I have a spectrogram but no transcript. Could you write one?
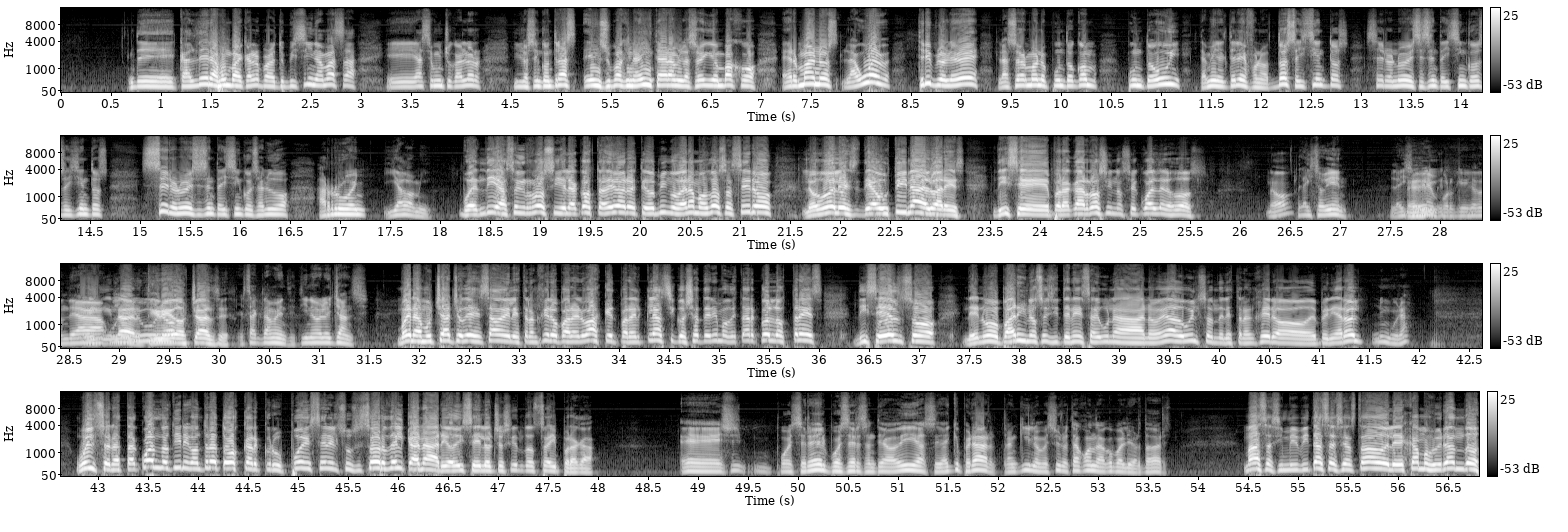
de calderas, bomba de calor para tu piscina, masa, eh, hace mucho calor y los encontrás en su página de Instagram, la bajo hermanos, la web www.lasoyhermanos.com.uy, también el teléfono 2600 0965 2600 0965, el saludo a Rubén y a Domi. Buen día, soy Rossi de la Costa de Oro. Este domingo ganamos 2 a 0 los goles de Agustín Álvarez. Dice por acá Rossi, no sé cuál de los dos. ¿No? La hizo bien, la hizo Eh, bien, porque donde haga eh, claro, uno- tiene dos chances. Exactamente, tiene doble chance. Buenas muchachos, que se sabe del extranjero para el básquet, para el clásico, ya tenemos que estar con los tres, dice Enzo de Nuevo París. No sé si tenés alguna novedad, Wilson, del extranjero de Peñarol. Ninguna. Wilson, ¿hasta cuándo tiene contrato Oscar Cruz? Puede ser el sucesor del Canario, dice el 806 por acá. Eh, sí, puede ser él, puede ser Santiago Díaz, eh, hay que esperar, tranquilo, Mesuro, está jugando la Copa Libertadores. Massa, si me invitás a ese estado, le dejamos vibrando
